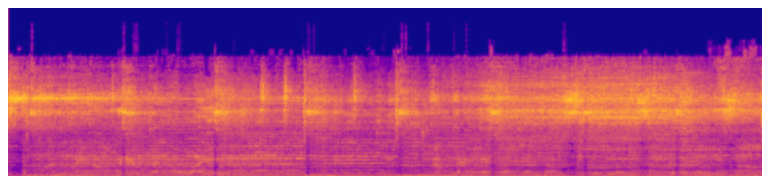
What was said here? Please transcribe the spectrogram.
ีสานให้หักแพ้กันเอาไว้หักแพ้กันสัตว์กันทั้งสิ่งเพื่อีสานก็ไม่ใช่อีสาน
